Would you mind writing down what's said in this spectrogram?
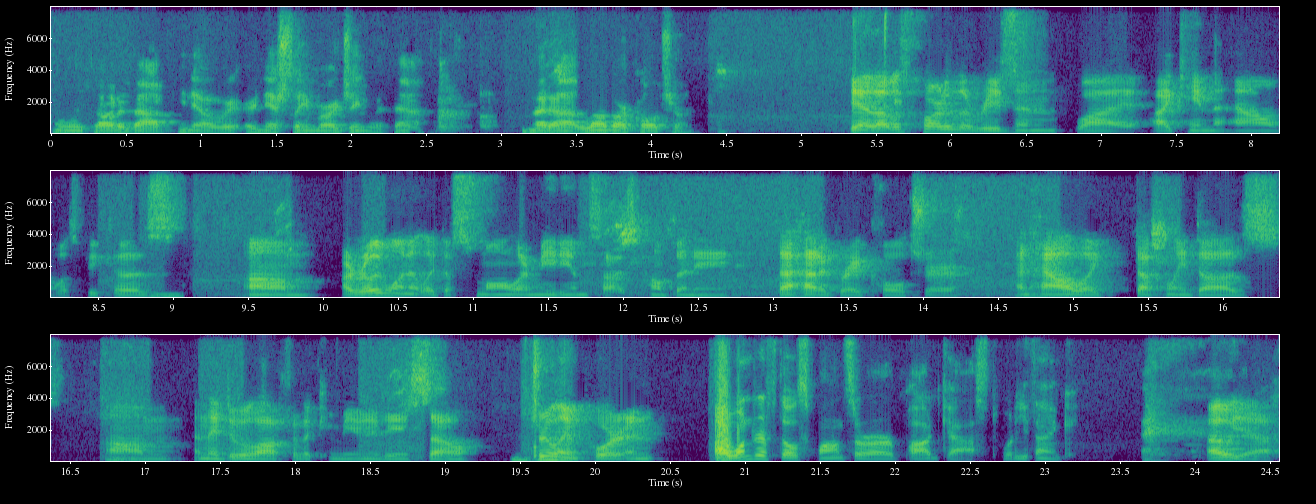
when we thought about you know initially merging with them. But uh, love our culture. Yeah, that was part of the reason why I came to Hal was because um, I really wanted like a smaller, medium-sized company that had a great culture, and Hal like definitely does, um, and they do a lot for the community. So it's really important. I wonder if they'll sponsor our podcast. What do you think? Oh yeah,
